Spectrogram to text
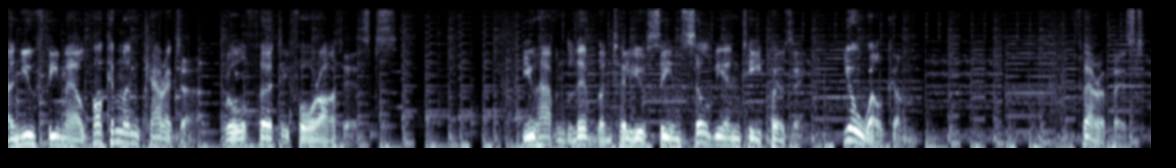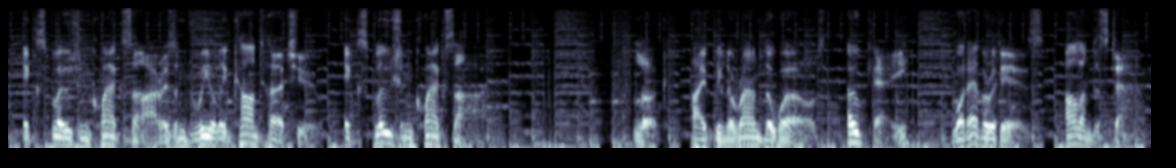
A new female Pokemon character, Rule 34 artists. You haven't lived until you've seen Sylveon T posing. You're welcome. Therapist, Explosion Quagsire isn't real it can't hurt you. Explosion Quagsire. Look, I've been around the world, okay? Whatever it is, I'll understand.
